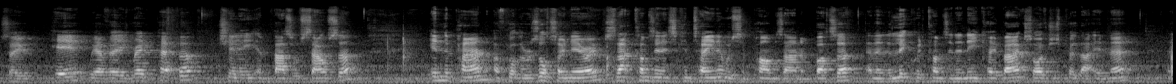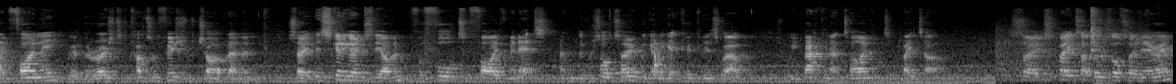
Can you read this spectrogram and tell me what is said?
So here we have a red pepper, chili and basil salsa. In the pan, I've got the risotto nero, so that comes in its container with some parmesan and butter, and then the liquid comes in an eco bag, so I've just put that in there. And then finally, we have the roasted cuttlefish with charred lemon. So this is going to go into the oven for four to five minutes, and the risotto we're going to get cooking as well. So we'll be back in that time to plate up. So to plate up the risotto nero,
